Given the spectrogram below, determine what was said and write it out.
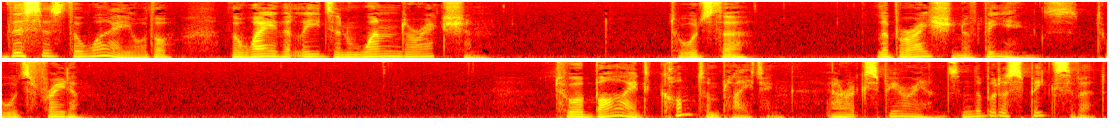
this is the way, or the the way that leads in one direction towards the liberation of beings, towards freedom. To abide contemplating our experience, and the Buddha speaks of it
